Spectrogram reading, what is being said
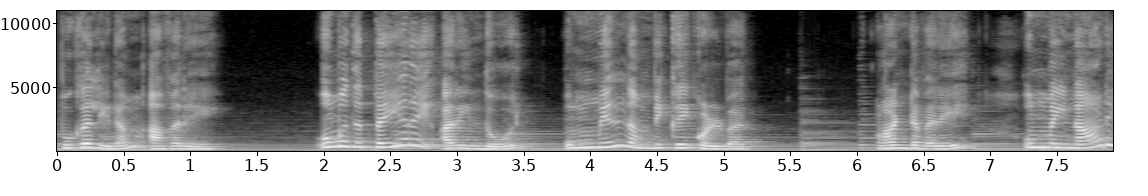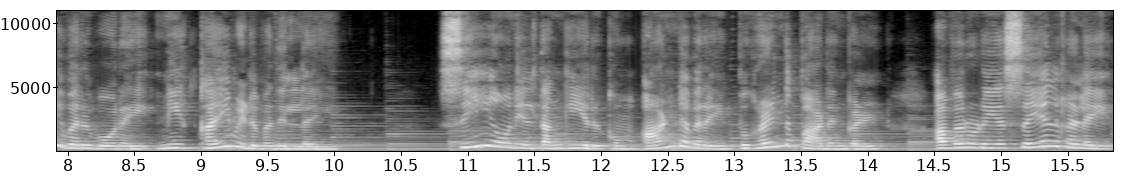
புகலிடம் அவரே. உமது பெயரை அறிந்தோர் உம்மில் நம்பிக்கை கொள்வர். ஆண்டவரே உம்மை நாடி வருவோரை நீர் கைவிடுவதில்லை. சீயோனில் தங்கியிருக்கும் ஆண்டவரை புகழ்ந்து பாடுங்கள். அவருடைய செயல்களை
